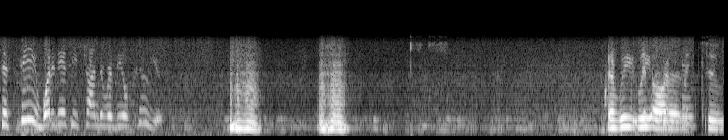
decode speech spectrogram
to see what it is he's trying to reveal to you. Mhm. Mhm. And we we ought to, to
